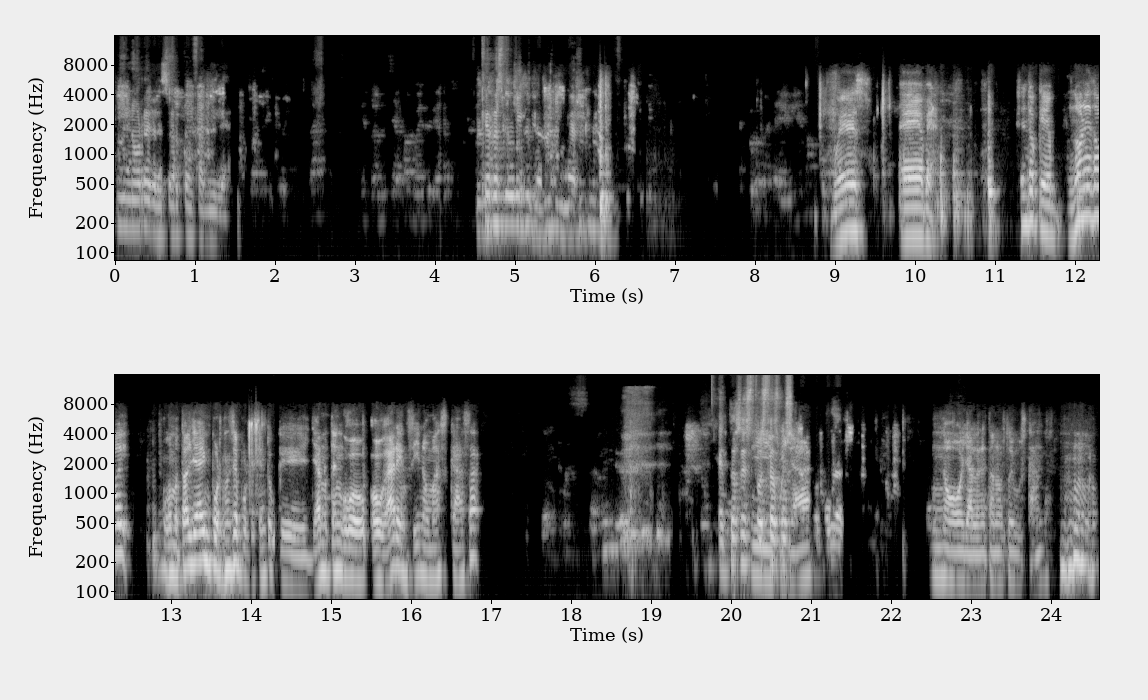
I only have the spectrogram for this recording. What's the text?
y no regresar con familia. ¿Qué respuesta Pues, eh, a ver, siento que no le doy como tal ya importancia porque siento que ya no tengo hogar en sí, nomás casa. Entonces tú estás pues buscando. No, ya la neta no estoy buscando.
